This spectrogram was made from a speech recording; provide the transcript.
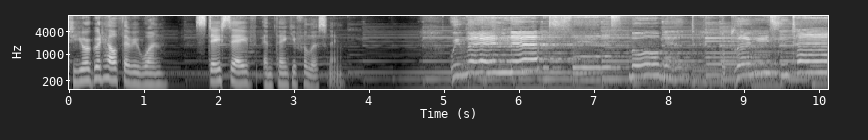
To your good health, everyone. Stay safe and thank you for listening. We may never see this moment place and time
